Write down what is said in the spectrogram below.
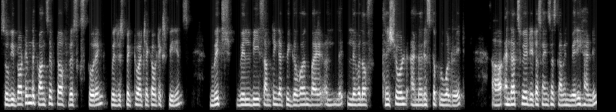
So we brought in the concept of risk scoring with respect to our checkout experience, which will be something that we govern by a le- level of threshold and a risk approval rate. Uh, and that's where data science has come in very handy.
